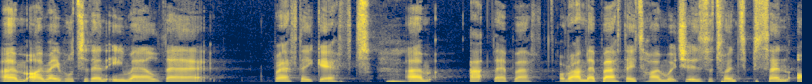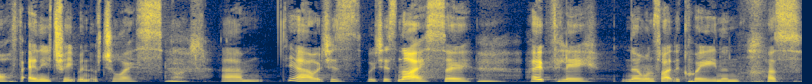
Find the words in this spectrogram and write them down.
um, I'm able to then email their birthday gift Mm. um, at their birth around their birthday time, which is a twenty percent off any treatment of choice. nice. Um, yeah, which is which is nice. So Mm. hopefully no one's like the Queen and has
